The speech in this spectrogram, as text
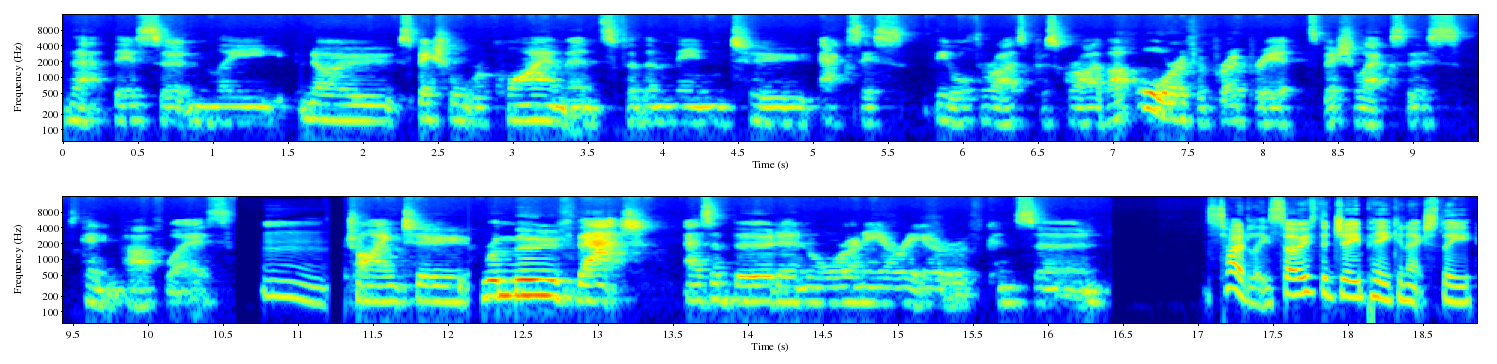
that there's certainly no special requirements for them then to access the authorised prescriber or, if appropriate, special access scheme pathways mm. trying to remove that as a burden or an area of concern. Totally. So if the GP can actually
